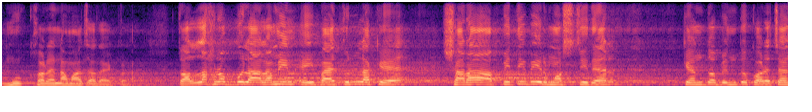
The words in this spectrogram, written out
মুখ করে নামাজ আদায় করা। তো আল্লাহ রব্বুল আলমিন এই বায়তুল্লাহকে সারা পৃথিবীর মসজিদের কেন্দ্রবিন্দু করেছেন,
